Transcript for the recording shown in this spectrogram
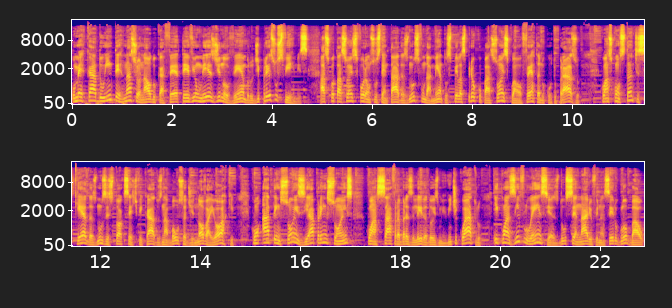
O mercado internacional do café teve um mês de novembro de preços firmes. As cotações foram sustentadas nos fundamentos pelas preocupações com a oferta no curto prazo, com as constantes quedas nos estoques certificados na Bolsa de Nova York, com atenções e apreensões com a safra brasileira 2024 e com as influências do cenário financeiro global.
